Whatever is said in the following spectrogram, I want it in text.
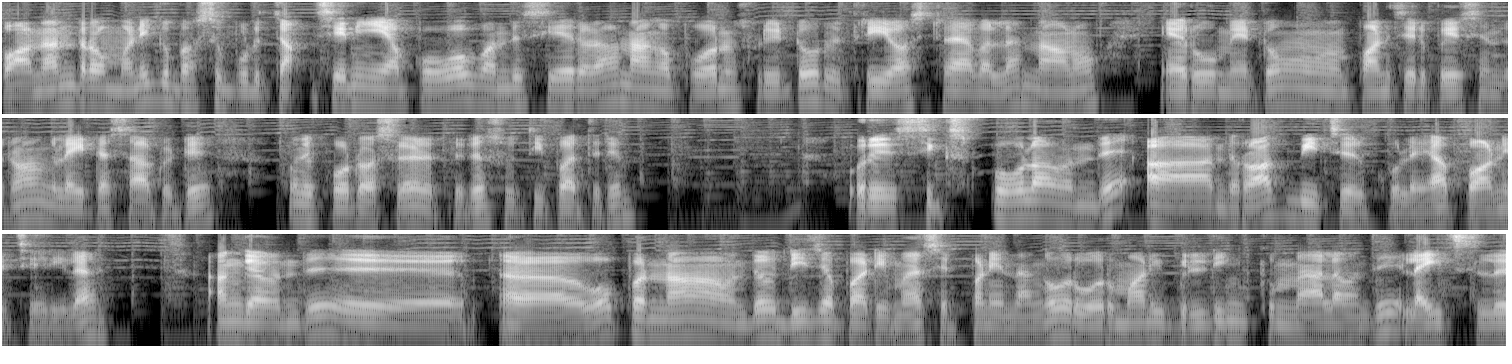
பன்னெண்டரை மணிக்கு பஸ்ஸு பிடிச்சான். சரி நீ எப்போவோ வந்து சேருடா நாங்கள் போகிறோம்னு சொல்லிட்டு ஒரு த்ரீ ஹவர்ஸ் ட்ராவலில் நானும் என் ரூம்மேட்டும் பாண்டிச்சேரி போய் சேர்ந்துடும் அங்கே லைட்டாக சாப்பிட்டுட்டு கொஞ்சம் ஃபோட்டோஸ்லாம் எடுத்துகிட்டு சுற்றி பார்த்துட்டு. ஒரு சிக்ஸ் போல் வந்து அந்த ராக் பீச் இருக்கும் இல்லையா பாண்டிச்சேரியில்? அங்கே வந்து ஓப்பனாக வந்து டிஜே பார்ட்டி மாதிரி செட் பண்ணியிருந்தாங்க. ஒரு ஒரு மாதிரி பில்டிங்க்கு மேலே வந்து லைட்ஸில்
